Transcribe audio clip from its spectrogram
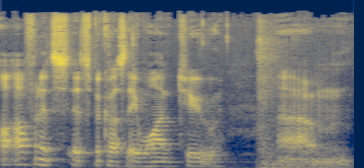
often it's it's because they want to um,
